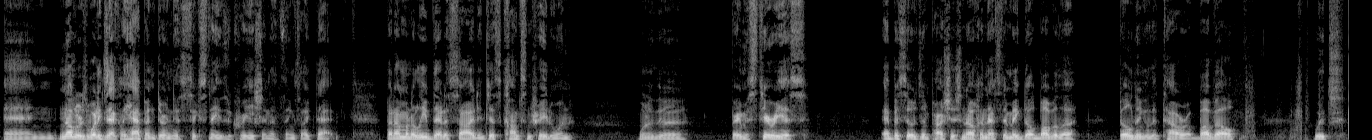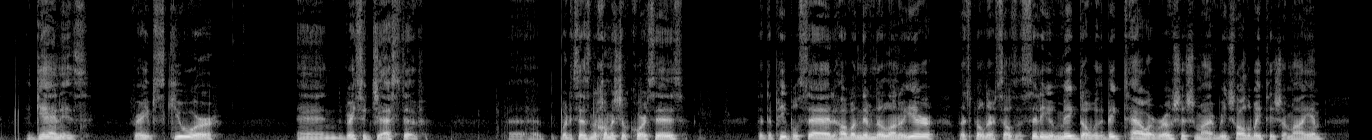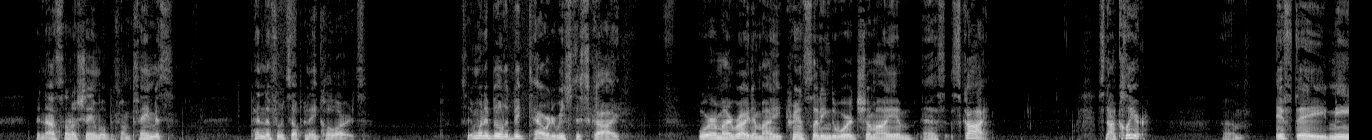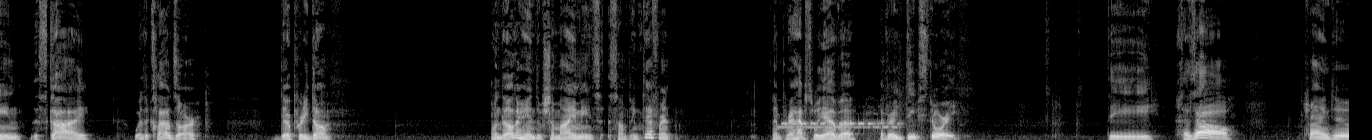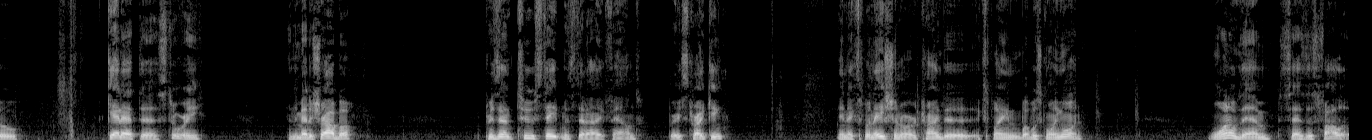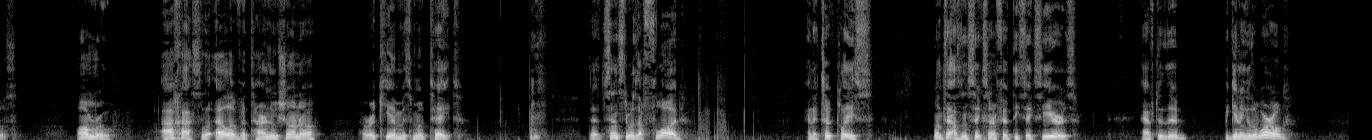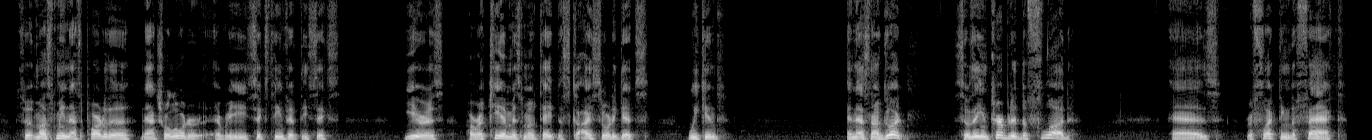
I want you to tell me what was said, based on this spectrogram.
And in other words, what exactly happened during the six days of creation and things like that. But I'm going to leave that aside and just concentrate on one of the very mysterious episodes in Parshas Noach, and that's the Migdal Bavel, building of the Tower of Babel, which again is very obscure and very suggestive. Uh, what it says in the Chumash, of course, is that the people said, Let's build ourselves a city of Migdal with a big tower, Rosh Hashemayim, reach all the way to Shemayim. Benasan Hashem will become famous. Pen the fruits up in Ekol arts. So you want to build a big tower to reach the sky. Or am I right? Am I translating the word Shemayim as sky? It's not clear. Um, if they mean the sky, where the clouds are, they're pretty dumb. On the other hand, if Shemayim means something different, then perhaps we have a, a very deep story. The Chazal, trying to get at the story in the Medrash Rabbah, present two statements that I found very striking in explanation or trying to explain what was going on. One of them says as follows Omru, Achas le'ela v'tarnu harakia. That since there was a flood, and it took place 1,656 years after the beginning of the world, so it must mean that's part of the natural order. Every 1656 years, harakia mismotate, the sky sort of gets weakened, and that's not good. So they interpreted the flood as reflecting the fact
